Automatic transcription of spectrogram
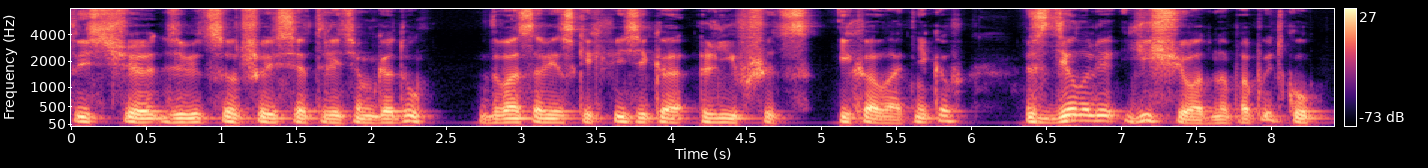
1963 году два советских физика Лившиц и Халатников сделали еще одну попытку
